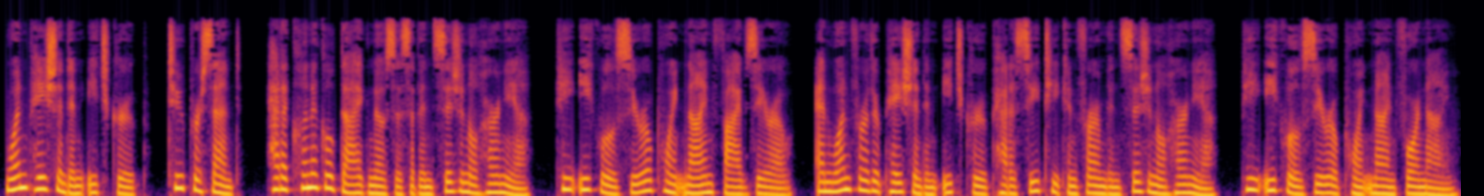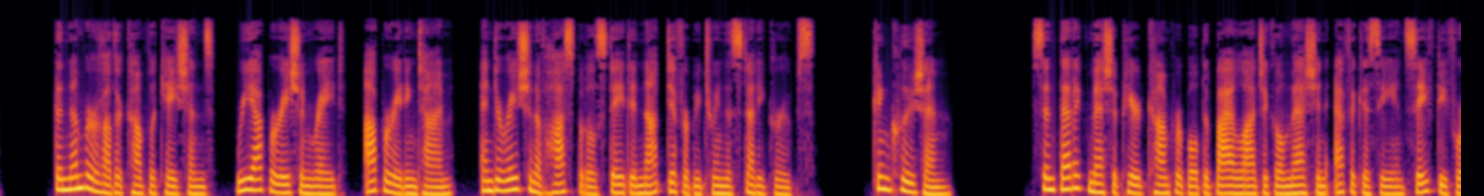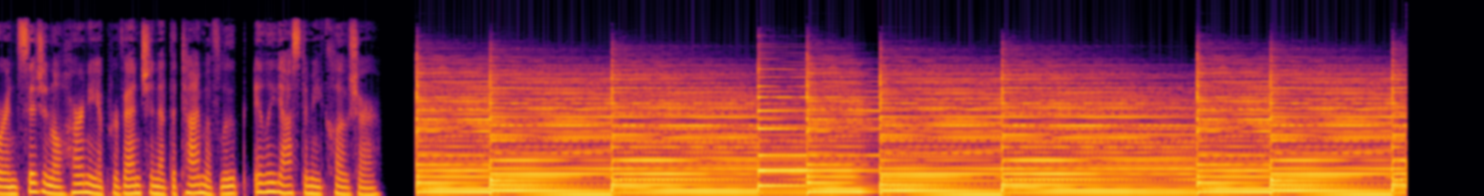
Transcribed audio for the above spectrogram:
One patient in each group, 2%, had a clinical diagnosis of incisional hernia, p equals 0.950, and one further patient in each group had a CT confirmed incisional hernia, p equals 0.949. The number of other complications, reoperation rate, operating time, and duration of hospital stay did not differ between the study groups. Conclusion Synthetic mesh appeared comparable to biological mesh in efficacy and safety for incisional hernia prevention at the time of loop ileostomy closure.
